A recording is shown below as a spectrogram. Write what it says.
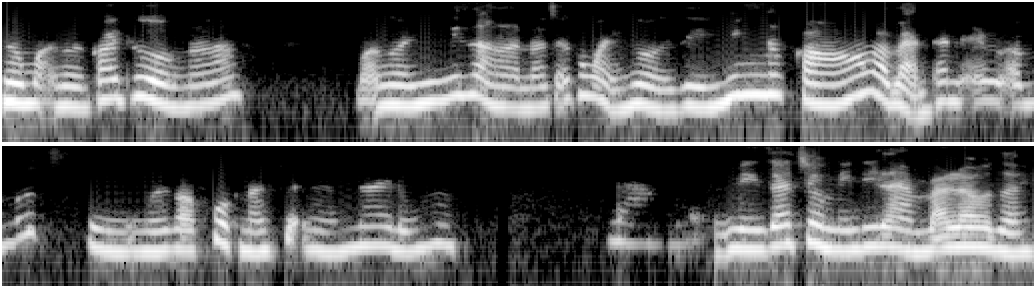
thường mọi người coi thường nó lắm mọi người nghĩ rằng là nó sẽ không ảnh hưởng gì nhưng nó có và bản thân em ấm ức thì mới có cuộc nói chuyện ngày hôm nay đúng không? Vâng. Mình ra trường mình đi làm bao lâu rồi?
